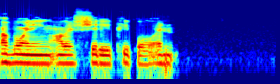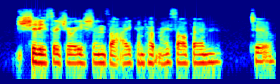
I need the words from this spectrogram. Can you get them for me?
avoiding all the shitty people and shitty situations that I can put myself in too.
